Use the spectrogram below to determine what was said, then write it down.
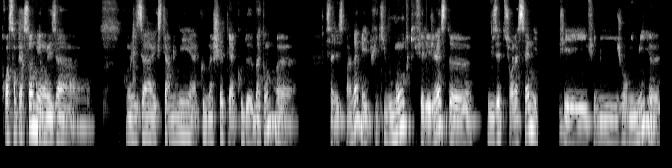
300 euh, personnes et on les a on les a exterminés à coups de machette et à coups de bâton. Euh, ça laisse pas un Et puis qui vous montre, qui fait les gestes. Euh, vous êtes sur la scène, il fait, il fait mi-jour, minuit. Euh,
